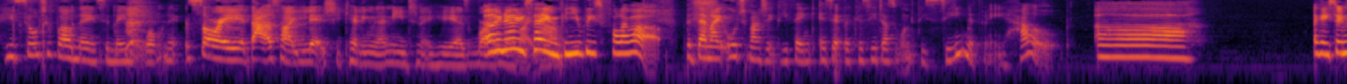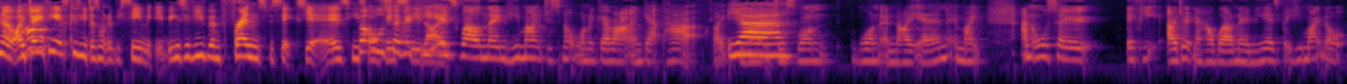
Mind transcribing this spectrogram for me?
He's sort of well known, so may not want it. Sorry, that's like literally killing me. I need to know who he is. Right I know, right same. now. Can you please follow up? But then I automatically think, is it because he doesn't want to be seen with me? Help. Uh Okay, so no, I don't oh. think it's because he doesn't want to be seen with you. Because if you've been friends for six years, he's But also, if he like, is well known, he might just not want to go out and get packed. Like, he Yeah. might just want want a night in. It might, and also, if he, I don't know how well known he is, but he might not.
